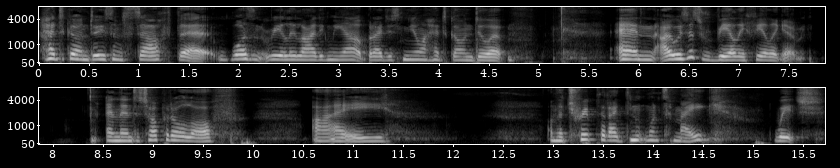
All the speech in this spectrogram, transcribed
had to go and do some stuff that wasn't really lighting me up, but I just knew I had to go and do it. And I was just really feeling it. And then to top it all off, I, on the trip that I didn't want to make, which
